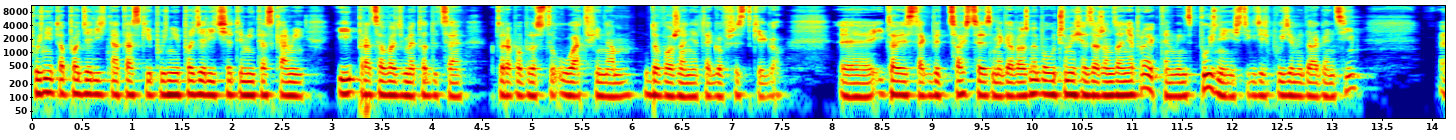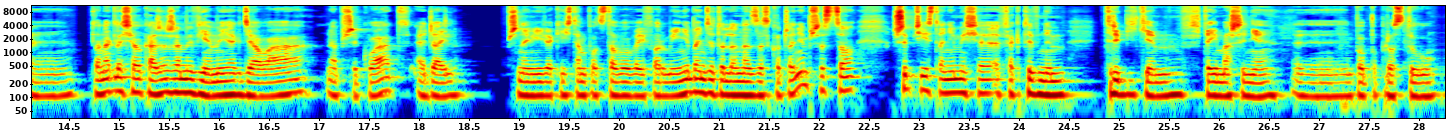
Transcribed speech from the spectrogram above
później to podzielić na taski, później podzielić się tymi taskami i pracować w metodyce, która po prostu ułatwi nam dowożenie tego wszystkiego. Yy, I to jest jakby coś, co jest mega ważne, bo uczymy się zarządzania projektem, więc później, jeśli gdzieś pójdziemy do agencji, yy, to nagle się okaże, że my wiemy, jak działa na przykład Agile przynajmniej w jakiejś tam podstawowej formie i nie będzie to dla nas zaskoczeniem, przez co szybciej staniemy się efektywnym trybikiem w tej maszynie, y, bo po prostu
